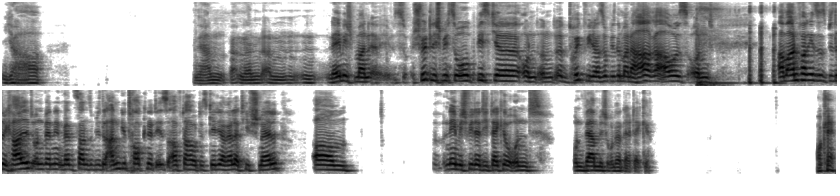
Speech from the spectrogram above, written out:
Ja. Ja, dann, dann, dann nehme ich mal, äh, schüttle ich mich so ein bisschen und, und, und drücke wieder so ein bisschen meine Haare aus. Und am Anfang ist es ein bisschen kalt und wenn es dann so ein bisschen angetrocknet ist auf der Haut, das geht ja relativ schnell, ähm, nehme ich wieder die Decke und, und wärme mich unter der Decke. Okay.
